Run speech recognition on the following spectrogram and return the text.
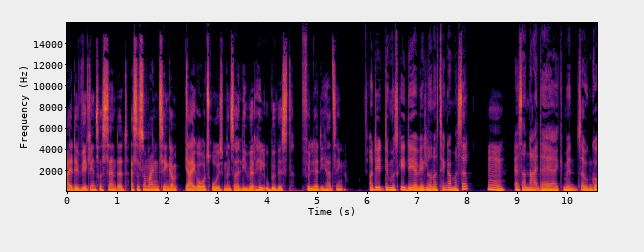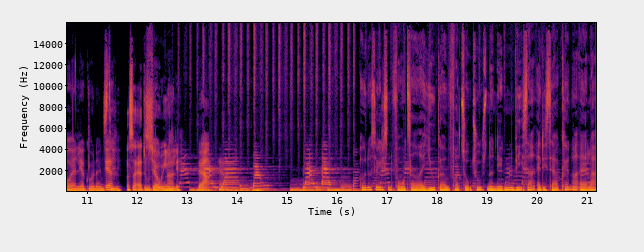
Ej, det er virkelig interessant, at altså, så mange tænker, jeg er ikke overtroisk, men så alligevel helt ubevidst følger de her ting. Og det, det er måske det, jeg i virkeligheden også tænker om mig selv. Mm. Altså nej, det er jeg ikke, men så undgår jeg lige at gå under en stige. Ja, og så er du det jo egentlig. Ja. Ja. Undersøgelsen foretaget af YouGov fra 2019 viser, at især køn og alder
